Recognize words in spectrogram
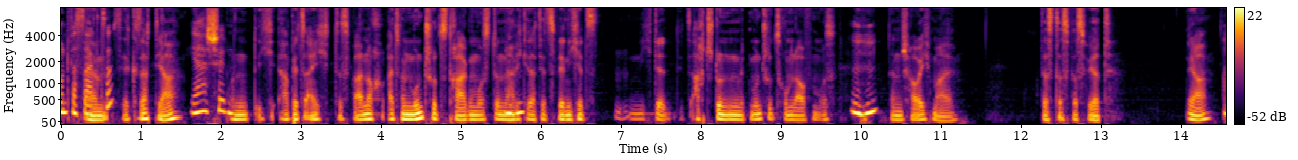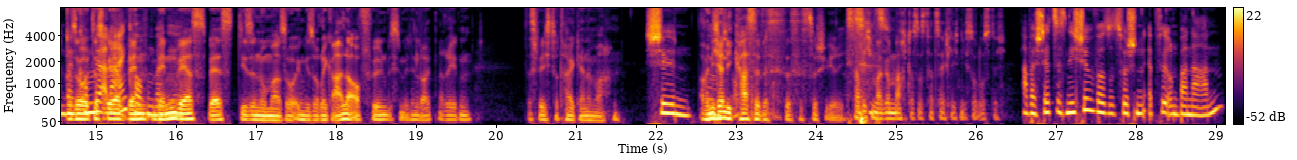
Und was sagt Ähm, sie? sie hat gesagt, ja. Ja, schön. Und ich habe jetzt eigentlich, das war noch, als man Mundschutz tragen musste, und dann habe ich Mhm. gesagt, jetzt wenn ich jetzt Mhm. nicht äh, jetzt acht Stunden mit Mundschutz rumlaufen muss, Mhm. dann schaue ich mal, dass das was wird. Ja, Und dann also kommen wir das alle wäre, einkaufen wenn, wenn wär's, wär's diese Nummer so, irgendwie so Regale auffüllen, ein bisschen mit den Leuten reden. Das will ich total gerne machen. Schön. Aber nicht an die Kasse, das, das ist so schwierig. Das habe ich mal gemacht, das ist tatsächlich nicht so lustig. Aber schätzt es nicht schön, wo so zwischen Äpfel und Bananen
